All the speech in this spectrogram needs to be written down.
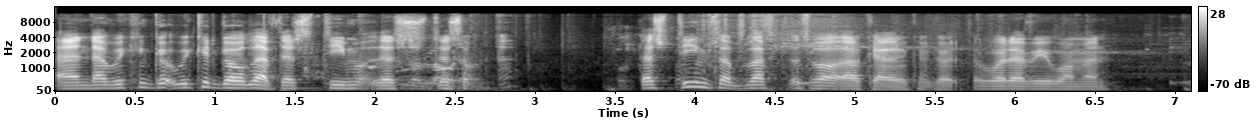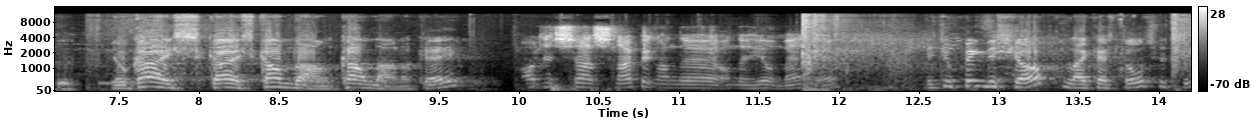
And then we can go. We could go left. There's a team. There's there's a, there's teams up left as well. Okay, we can go whatever you want, man. Yo, guys, guys, calm down, calm down, okay? Oh, there's uh, sniping on the on the hill, man. There. Did you ping the shop, like I told you to?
